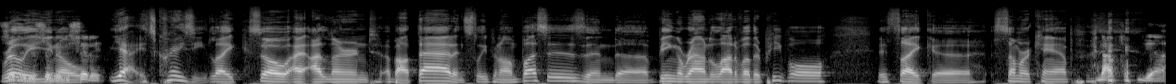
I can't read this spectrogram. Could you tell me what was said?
really, city you know, city. yeah, it's crazy. Like, so I, I learned about that and sleeping on buses and uh, being around a lot of other people. It's like uh, summer camp. Not. Yeah.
